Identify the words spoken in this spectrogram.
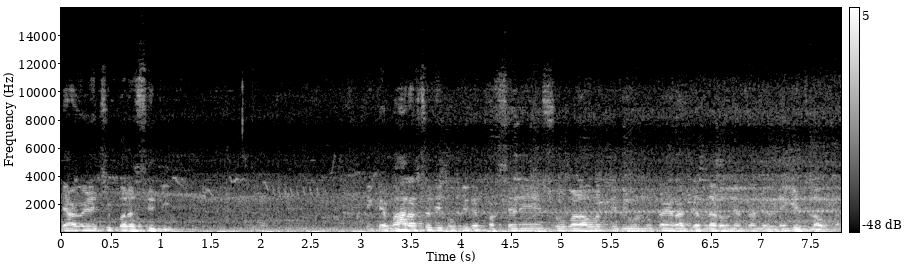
त्यावेळेची परिस्थिती. ठीक आहे महाराष्ट्र रिपब्लिकन पक्षाने स्वबळावरती निवडणुका राज्यात लढवण्याचा निर्णय घेतला होता.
